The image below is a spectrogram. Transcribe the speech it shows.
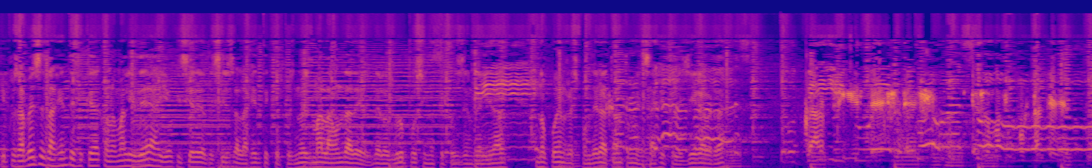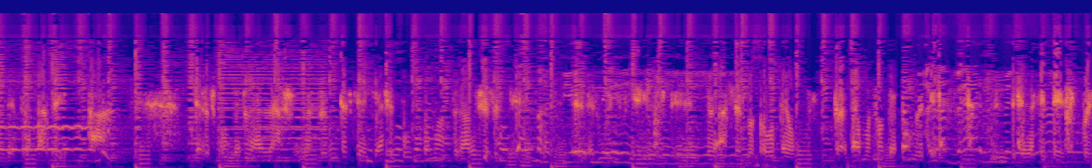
y pues a veces la gente se queda con la mala idea. Yo quisiera decirles a la gente que pues no es mala onda de, los grupos sino que pues en realidad no pueden responder a tanto mensaje que les llega verdad es lo más importante de, de tratar de, de responder la- las preguntas que, que hace el público, ¿no? A hacerlo todo, pero tratamos, no tratamos de que, de que la gente pues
